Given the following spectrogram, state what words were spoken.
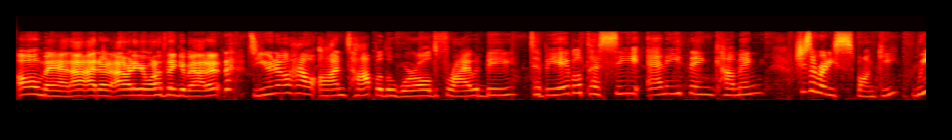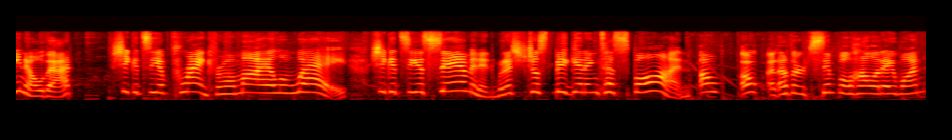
Oh man, I, I, don't I don't even want to think about it. Do you know how on top of the world Fry would be? To be able to see anything coming? She's already spunky. We know that. She could see a prank from a mile away. She could see a salmonid when it's just beginning to spawn. Oh, oh, another simple holiday one.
